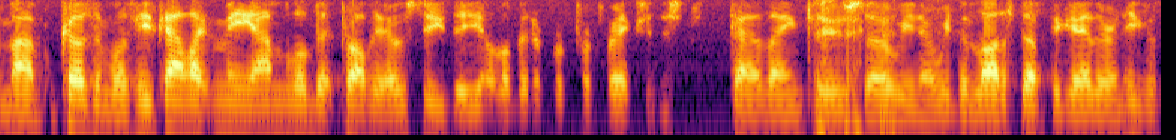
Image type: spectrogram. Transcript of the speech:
my cousin was he's kind of like me. I'm a little bit probably OCD and a little bit of a perfectionist kind of thing too. so you know, we did a lot of stuff together, and he was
